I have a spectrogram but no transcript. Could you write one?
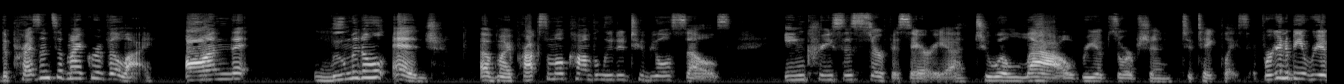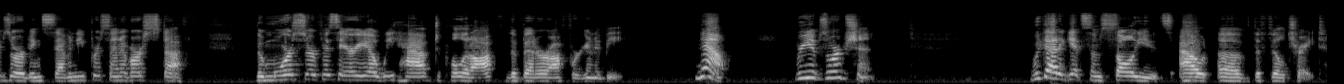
the presence of microvilli on the luminal edge of my proximal convoluted tubule cells increases surface area to allow reabsorption to take place. If we're going to be reabsorbing 70% of our stuff, the more surface area we have to pull it off, the better off we're going to be. Now, reabsorption. We got to get some solutes out of the filtrate.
